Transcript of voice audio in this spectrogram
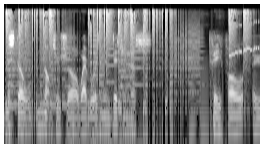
they're still not too sure whether it was an indigenous people who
